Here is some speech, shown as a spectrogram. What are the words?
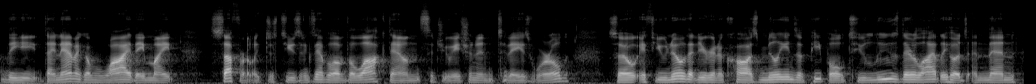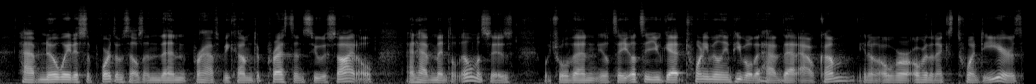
the dynamic of why they might suffer, like just to use an example of the lockdown situation in today's world. So if you know that you're going to cause millions of people to lose their livelihoods and then have no way to support themselves and then perhaps become depressed and suicidal and have mental illnesses, which will then let's say let's say you get 20 million people that have that outcome, you know, over over the next 20 years.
